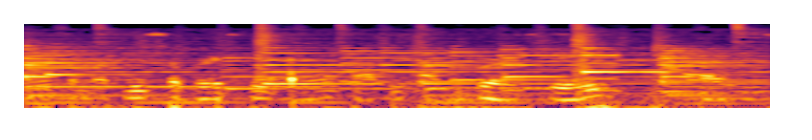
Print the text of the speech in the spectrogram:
Uh, sa birthday mo. Happy, happy birthday. I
